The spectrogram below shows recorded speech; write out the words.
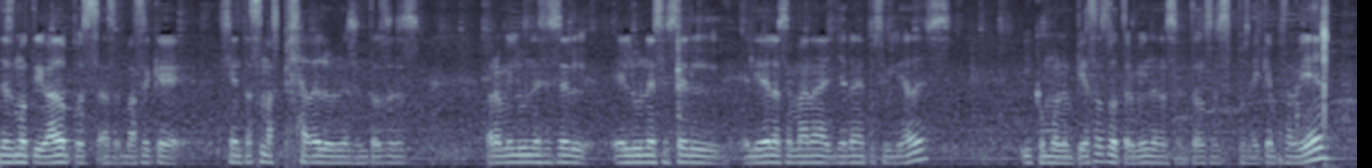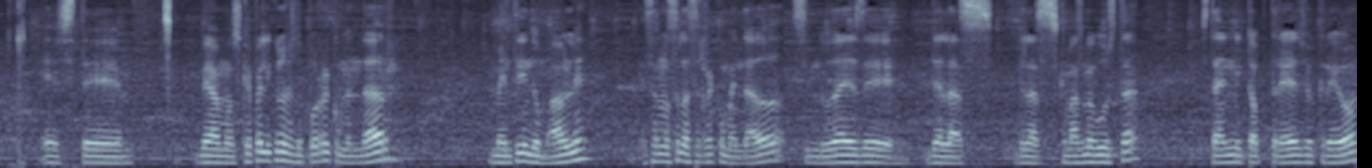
desmotivado pues hace que sientas más pesado el lunes. Entonces, para mí el lunes es el, el lunes es el, el día de la semana llena de posibilidades y como lo empiezas lo terminas. Entonces, pues hay que empezar bien. Este, veamos, ¿qué películas le puedo recomendar? Mente Indomable. Esa no se las he recomendado. Sin duda es de, de, las, de las que más me gusta. Está en mi top 3, yo creo.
